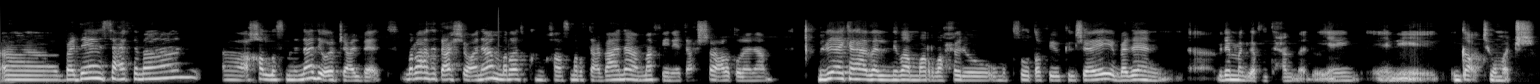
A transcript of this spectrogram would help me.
آه بعدين الساعة ثمان آه أخلص من النادي وأرجع البيت. مرات أتعشى وأنام مرات أكون خلاص مرة تعبانة ما فيني أتعشى على طول أنام. بالبداية كان هذا النظام مرة حلو ومبسوطة فيه وكل شيء. بعدين آه بعدين ما قدرت أتحمل يعني يعني got too much.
